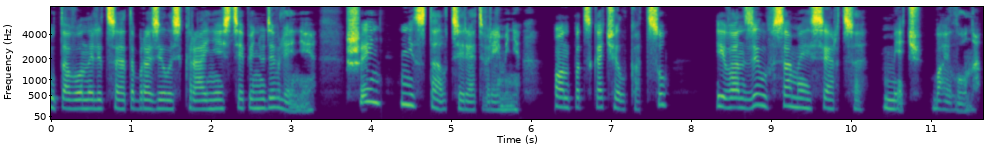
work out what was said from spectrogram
У того на лице отобразилась крайняя степень удивления. Шень не стал терять времени. Он подскочил к отцу и вонзил в самое сердце меч Байлуна.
